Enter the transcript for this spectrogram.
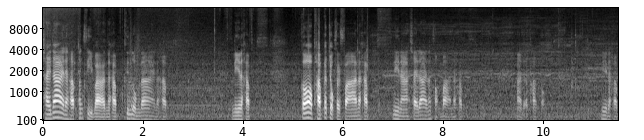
ใช้ได้นะครับ ทั้ง 4 บานนะครับ ขึ้นลงได้นะครับ นี่นะครับ ก็พับกระจกไฟฟ้านะครับ นี่นะใช้ได้ทั้งสองบานนะครับอ่าเดี๋ยวพักออกนี่นะครับ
